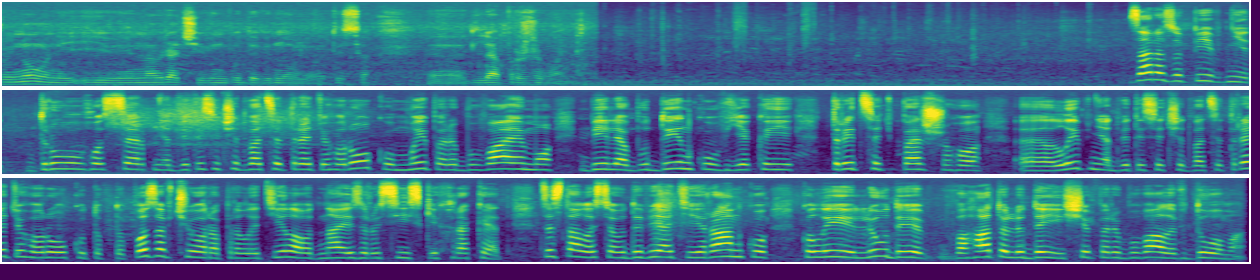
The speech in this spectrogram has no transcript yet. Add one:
зруйнований і навряд чи він буде відновлюватися е, для проживання. Зараз о півдні 2 серпня 2023 року ми перебуваємо біля будинку, в який 31 е, липня 2023 року, тобто позавчора, прилетіла одна із російських ракет. Це сталося о 9 ранку, коли люди, багато людей ще перебували вдома.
